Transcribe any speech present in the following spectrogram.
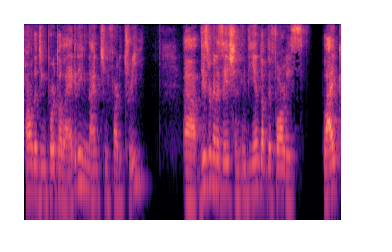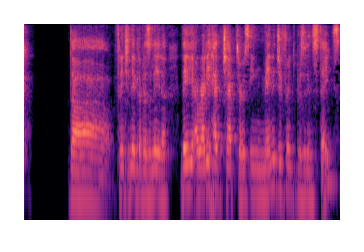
founded in Porto Alegre in 1943. Uh, this organization, in the end of the 40s, like the Frente Negra Brasileira, they already had chapters in many different Brazilian states.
